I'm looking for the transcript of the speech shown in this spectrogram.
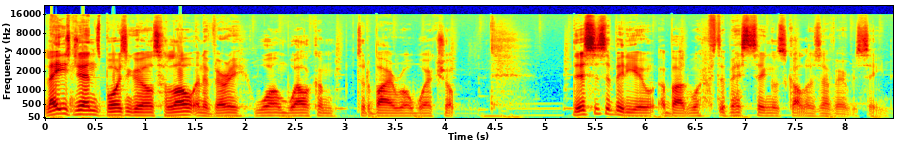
Ladies and gents, boys and girls, hello and a very warm welcome to the Bio Workshop. This is a video about one of the best single scullers I've ever seen.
